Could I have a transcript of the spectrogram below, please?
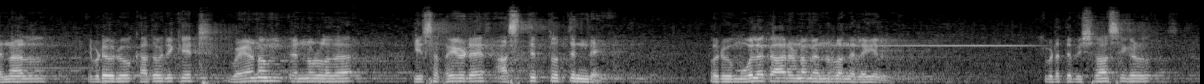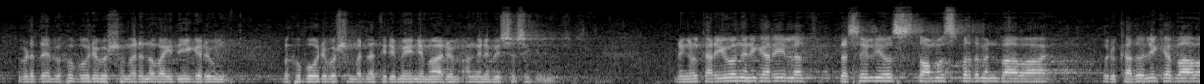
എന്നാൽ ഇവിടെ ഒരു കതോലിക്കേറ്റ് വേണം എന്നുള്ളത് ഈ സഭയുടെ അസ്തിത്വത്തിന്റെ ഒരു മൂലകാരണം എന്നുള്ള നിലയിൽ ഇവിടുത്തെ വിശ്വാസികൾ ഇവിടുത്തെ ബഹുഭൂരിപക്ഷം വരുന്ന വൈദികരും ബഹുഭൂരിപക്ഷം വരുന്ന തിരുമേനിമാരും അങ്ങനെ വിശ്വസിക്കുന്നു. നിങ്ങൾക്കറിയുമെന്ന് എനിക്കറിയില്ല. ബസേലിയോസ് തോമസ് പ്രഥമൻ ബാവ ഒരു കതോലിക്ക ബാവ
